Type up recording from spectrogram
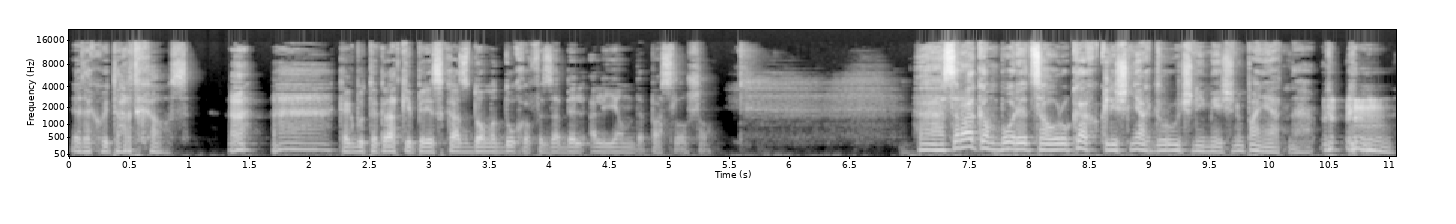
Это какой-то артхаус. Как будто краткий пересказ Дома духов Изабель Альенде послушал. А, с раком борется, а у руках в клешнях двуручный меч. Ну, понятно.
